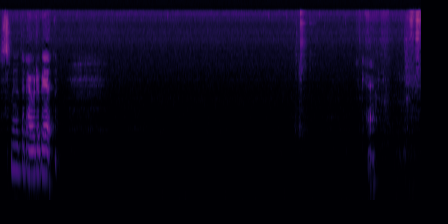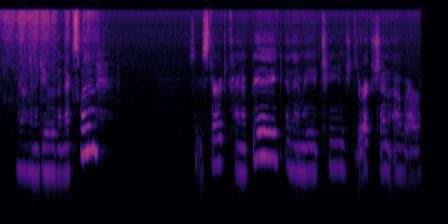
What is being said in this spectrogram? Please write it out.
smooth it out a bit. Okay, now I'm going to do the next one. So we start kind of big and then we change the direction of our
